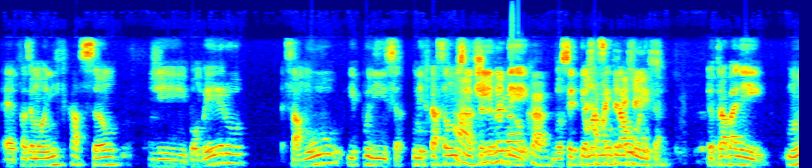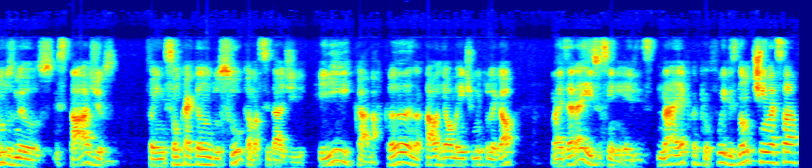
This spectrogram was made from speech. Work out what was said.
é, fazer uma unificação de bombeiro, SAMU e polícia. Unificação no ah, sentido legal, de cara. você ter uma central única. Eu trabalhei, um dos meus estágios foi em São Caetano do Sul, que é uma cidade rica, bacana, tal, realmente muito legal. Mas era isso, assim, eles, na época que eu fui, eles não tinham essa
